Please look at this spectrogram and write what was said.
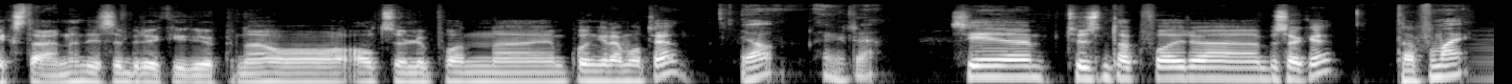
eksterne, disse brukergruppene og alt mulig på en, på en grei måte igjen. Ja, egentlig det. Si tusen takk for besøket. Takk for meg.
